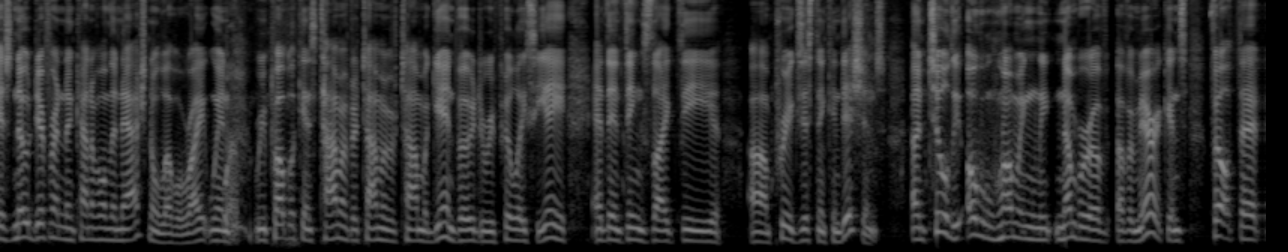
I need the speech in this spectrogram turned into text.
it's no different than kind of on the national level, right? When Republicans time after time after time again voted to repeal ACA, and then things like the um, pre-existing conditions until the overwhelming number of, of Americans felt that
